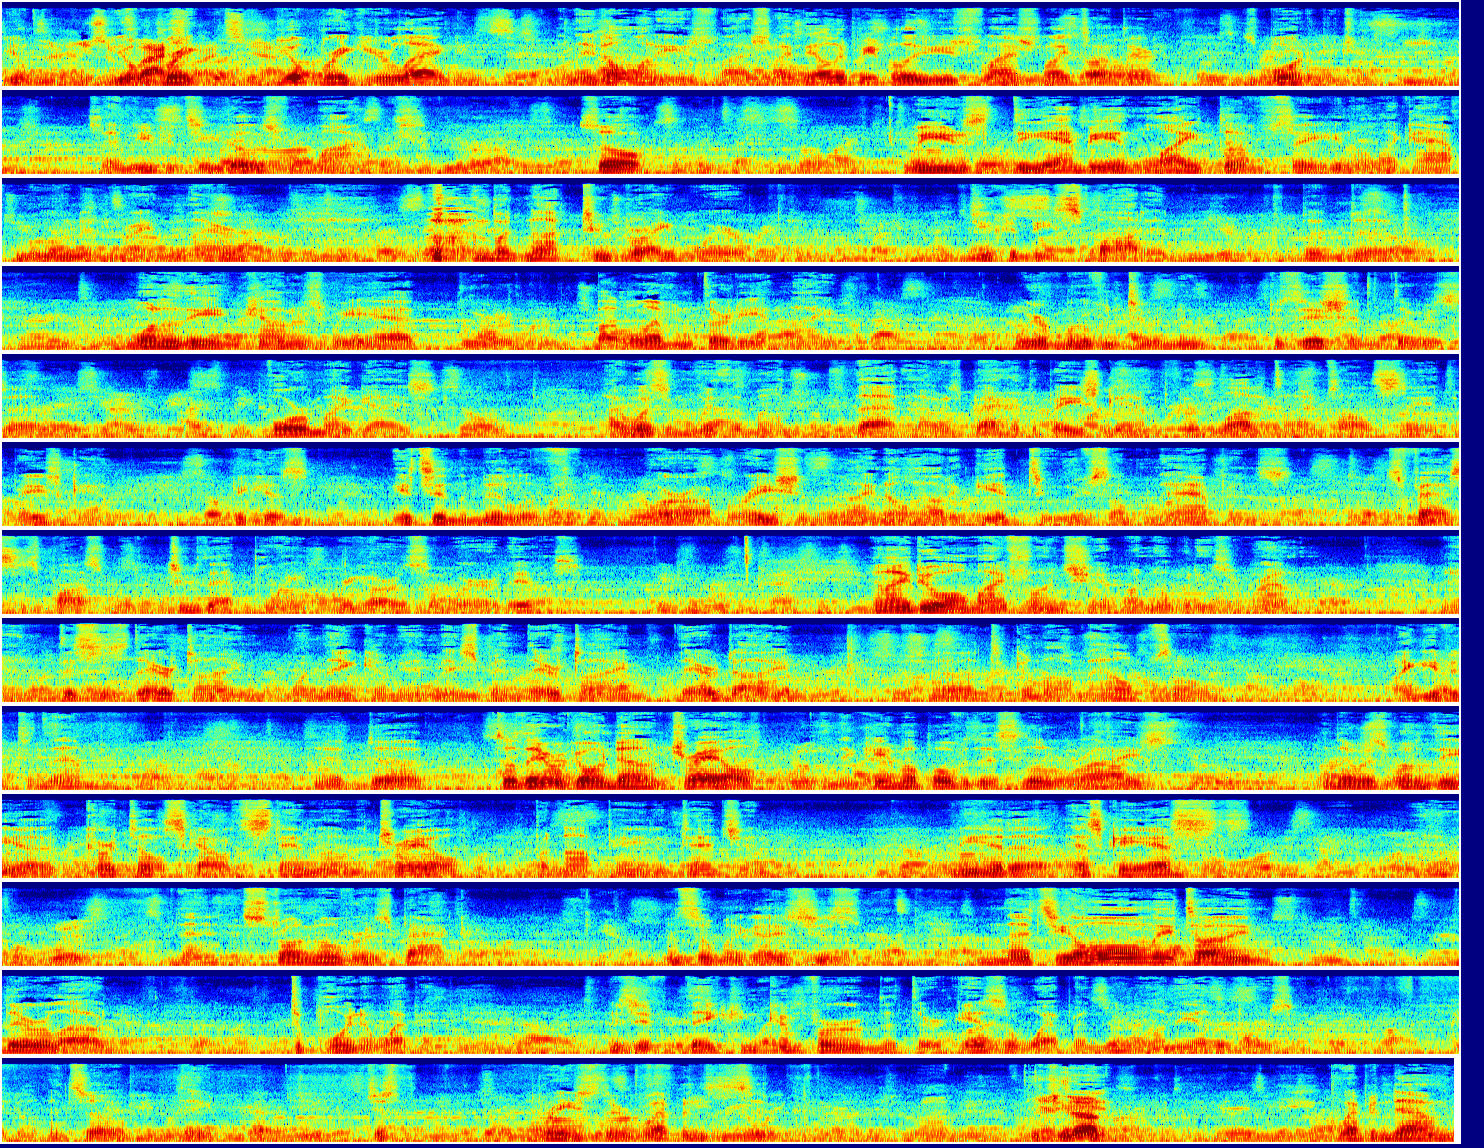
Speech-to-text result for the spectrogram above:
you'll, you'll break yeah. you'll break your leg, and they don't want to use flashlights. The only people that use flashlights out there is border patrol, mm-hmm. and you can see those for miles. So we use the ambient light of say you know like half moon and right in there, but not too bright where you can be spotted. And uh, one of the encounters we had, we were about 11:30 at night. We were moving to a new position. There was uh, four of my guys. I wasn't with them on that. I was back at the base camp because a lot of times I'll stay at the base camp because it's in the middle of our operation and I know how to get to if something happens as fast as possible to that point, regardless of where it is. And I do all my fun shit when nobody's around. And this is their time when they come in. They spend their time, their dime, uh, to come out and help. So I give it to them. And uh, so they were going down a trail, and they came up over this little rise. And there was one of the uh, cartel scouts standing on the trail, but not paying attention. And he had a SKS strung over his back. And so my guys just, and that's the only time they're allowed to point a weapon, is if they can confirm that there is a weapon on the other person. And so they just raise their weapons and said, Hands up. Weapon down,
